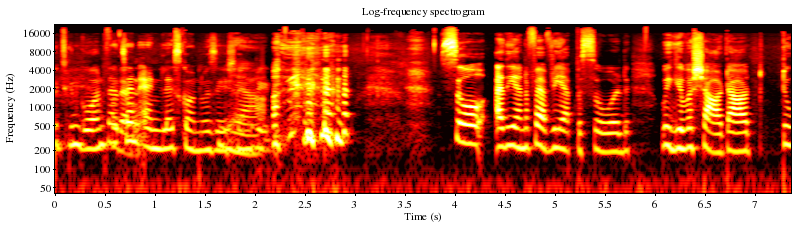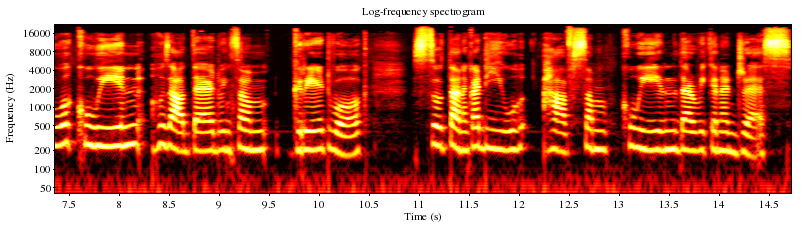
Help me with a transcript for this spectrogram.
which can go on for that's forever. an endless conversation. Yeah. So at the end of every episode, we give a shout out to a queen who's out there doing some great work. So Tanika, do you have some queen that we can address?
